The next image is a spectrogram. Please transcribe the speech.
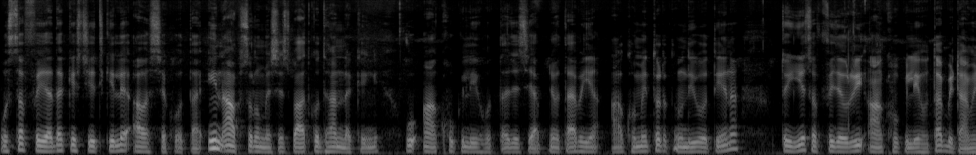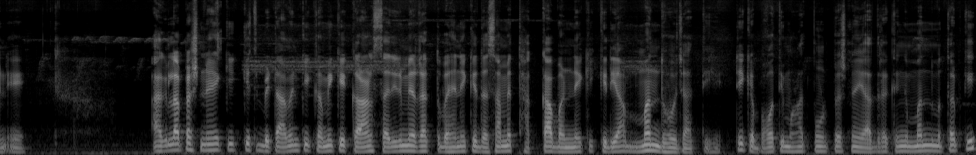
वो सबसे ज़्यादा किस चीज़ के लिए आवश्यक होता है? इन ऑप्शनों में से इस बात को ध्यान रखेंगे, वो आँखों के लिए होता है, जैसे आपने बताया, भैया आँखों में तो रतौंधी होती है ना तो ये सबसे ज़रूरी आँखों के लिए होता है विटामिन ए। अगला प्रश्न है कि किस विटामिन की कमी के कारण शरीर में रक्त बहने की दशा में थक्का बनने की क्रिया मंद हो जाती है? ठीक है, बहुत ही महत्वपूर्ण प्रश्न है, याद रखेंगे, मंद मतलब कि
